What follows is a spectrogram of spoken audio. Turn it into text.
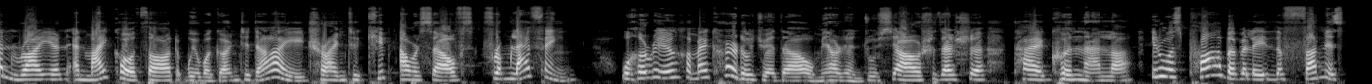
and Ryan and Michael thought we were going to die trying to keep ourselves from laughing. 我和瑞恩和迈克尔都觉得我们要忍住笑实在是太困难了。It was probably the funniest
